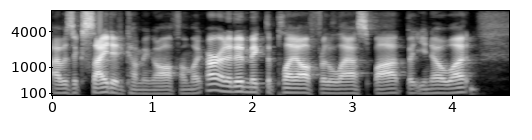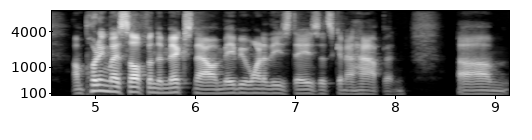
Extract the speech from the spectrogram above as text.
I was excited coming off. I'm like, all right, I didn't make the playoff for the last spot, but you know what? I'm putting myself in the mix now, and maybe one of these days it's going to happen. Um,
